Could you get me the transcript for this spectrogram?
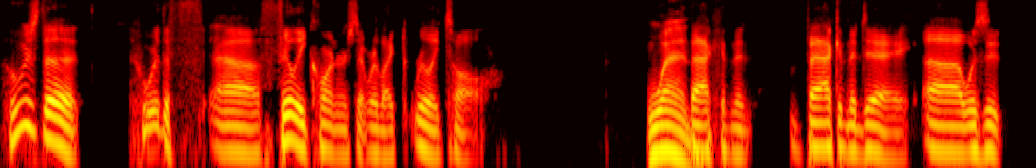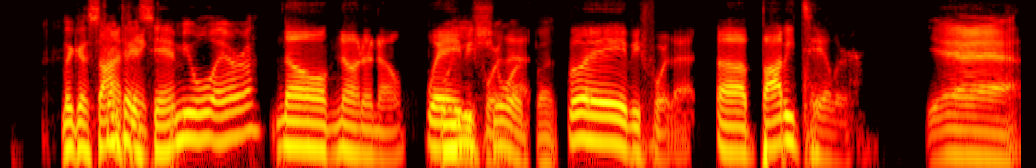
Who was the who were the uh, Philly corners that were like really tall When back in the back in the day? Uh, was it like Asante. Samuel era, no, no, no, no, Well, way he's before short, that. but Way before that. Uh, Bobby Taylor. yeah,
